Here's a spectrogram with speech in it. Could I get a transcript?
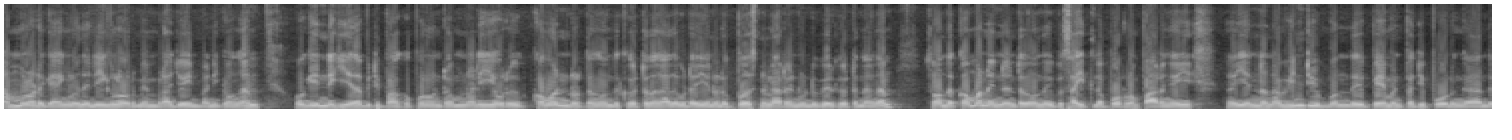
நம்மளோட கேங்கில் வந்து நீங்களும் ஒரு மெம்பராக ஜாயின் பண்ணிக்கோங்க. ஓகே இன்றைக்கி எதை பற்றி பார்க்க போகிறோன்ற முன்னாடி ஒரு கமெண்ட் ஒருத்தவங்க வந்து கேட்டிருந்தாங்க. அதை விட என்னோடய பர்சனலாக ரெண்டு ரெண்டு பேர் கேட்டிருந்தாங்க. ஸோ அந்த கமெண்ட் என்னன்றது வந்து இப்போ சைட்டில் போடுறோம். பாருங்கள் என்னென்னா வின்டியூப் வந்து பேமெண்ட் பற்றி போடுங்க. அந்த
